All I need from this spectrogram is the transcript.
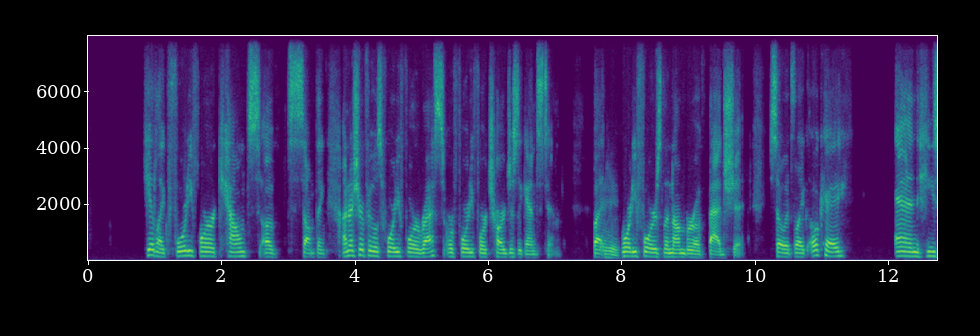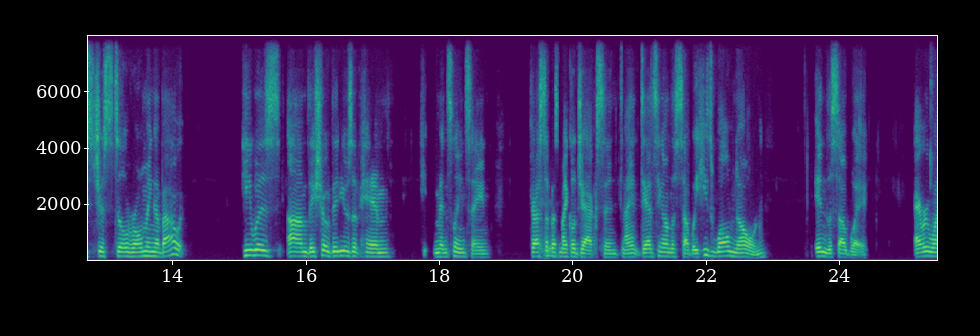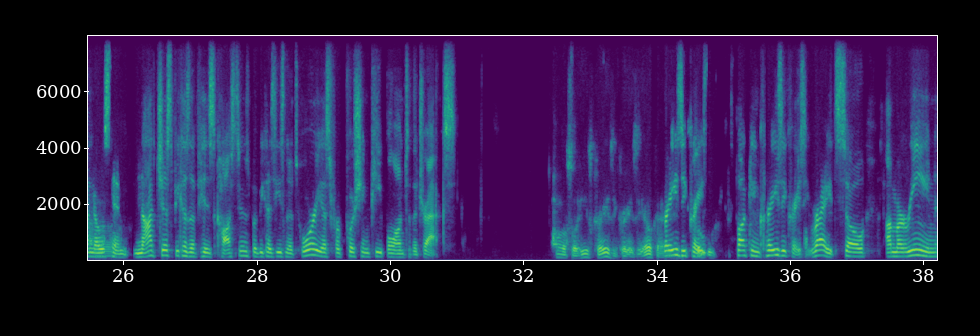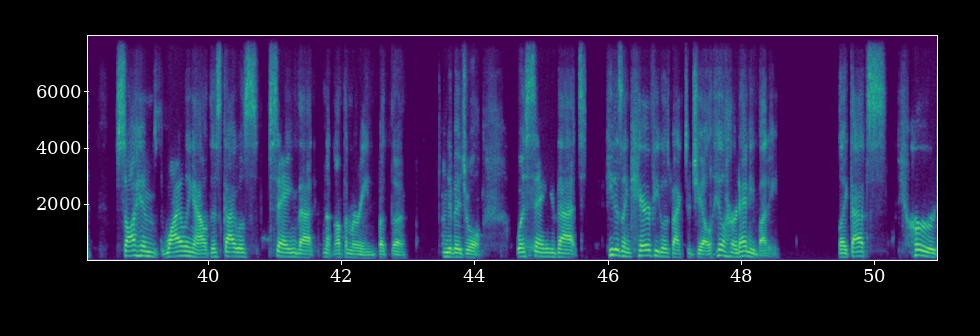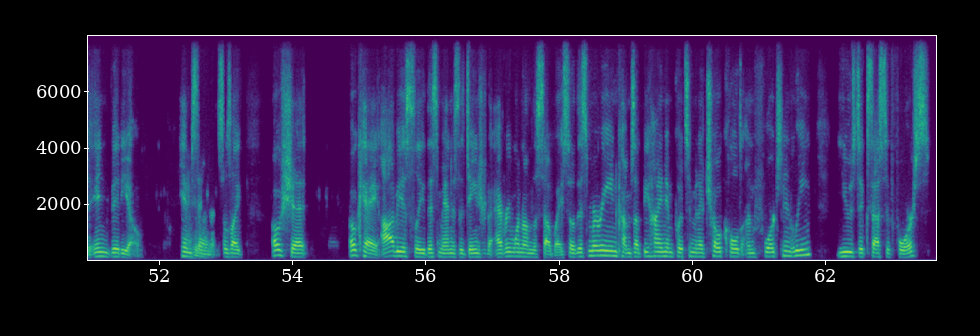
he had like 44 counts of something. I'm not sure if it was 44 arrests or 44 charges against him, but Mhm. 44 is the number of bad shit. So it's like, okay. And he's just still roaming about. He was, um, they showed videos of him he- mentally insane, dressed up Mhm. as Michael Jackson, dan- dancing on the subway. He's well known in the subway. Everyone knows Uh. him, not just because of his costumes, but because he's notorious for pushing people onto the tracks. Oh, so he's crazy, crazy. Okay. Crazy, crazy. So- Fucking crazy, crazy. Right. So a Marine saw him wiling out. This guy was saying that, not, not the Marine, but the individual was Mhm. saying that he doesn't care if he goes back to jail, he'll hurt anybody. Like that's heard in video, him Mhm. saying it. So it's like, oh shit. Okay, obviously this man is a danger to everyone on the subway. So this Marine comes up behind him, puts him in a chokehold, unfortunately, used excessive force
